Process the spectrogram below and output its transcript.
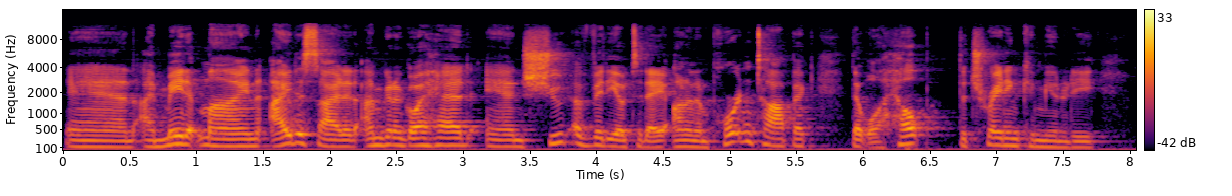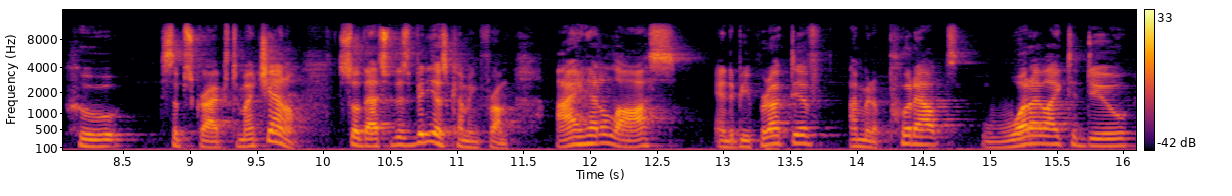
and I made it mine, I decided I'm gonna go ahead and shoot a video today on an important topic that will help the trading community who subscribes to my channel. So that's where this video is coming from. I had a loss, and to be productive, I'm gonna put out what I like to do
